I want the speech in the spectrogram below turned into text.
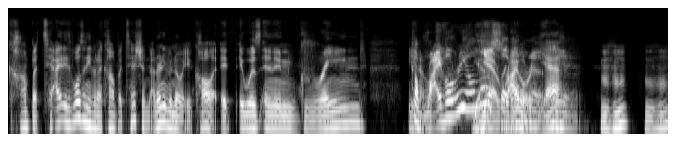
competition. It wasn't even a competition. I don't even know what you call it. It it was an ingrained, you Like a rivalry almost. Yeah, Like, rivalry, know. yeah. mm-hmm, mm-hmm.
